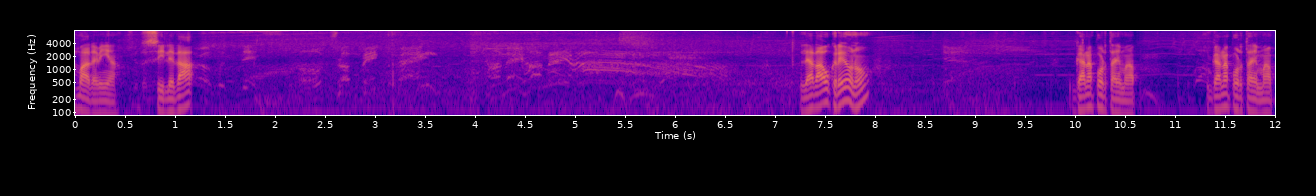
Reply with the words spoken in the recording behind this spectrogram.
Madre mía, si le da... Le ha dado, creo, ¿no? Gana por time up. Gana por time up.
